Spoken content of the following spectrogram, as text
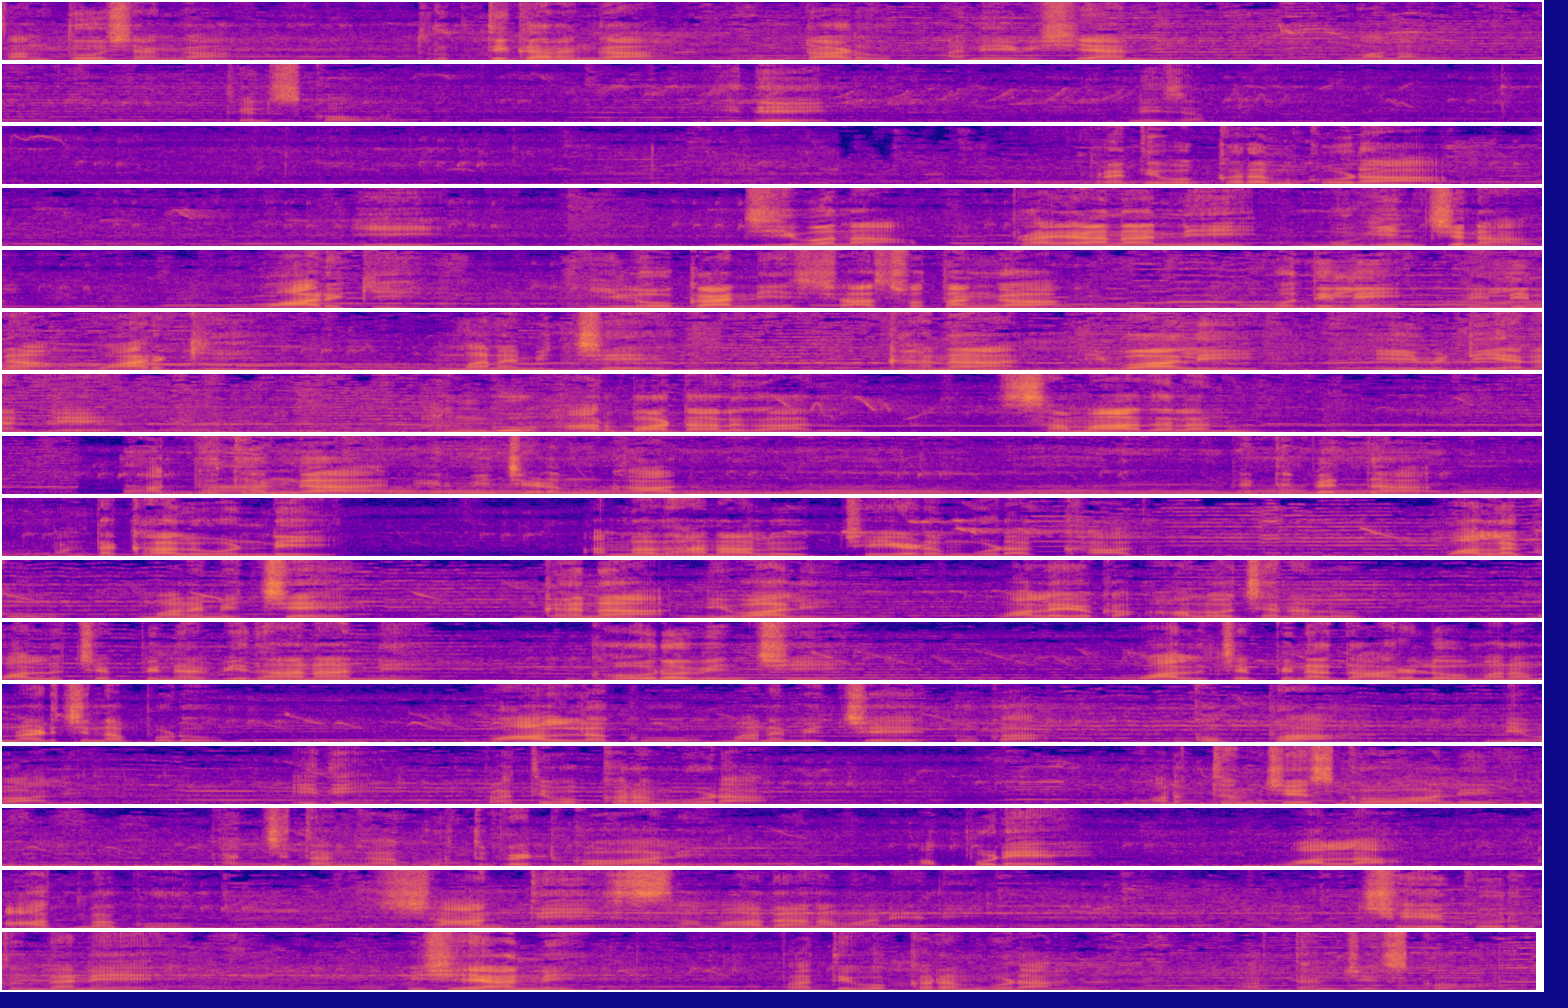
సంతోషంగా తృప్తికరంగా ఉంటాడు అనే విషయాన్ని మనం తెలుసుకోవాలి. ఇదే నిజం. ప్రతి ఒక్కరం కూడా ఈ జీవన ప్రయాణాన్ని ముగించిన వారికి ఈ లోకాన్ని శాశ్వతంగా వదిలి వెళ్ళిన వారికి మనమిచ్చే ఘన నివాళి ఏమిటి అనంటే హంగు ఆర్భాటాలు కాదు సమాధులను అద్భుతంగా నిర్మించడము కాదు. పెద్ద పెద్ద వంటకాలు వండి అన్నదానాలు చేయడం కూడా కాదు. వాళ్ళకు మనమిచ్చే ఘన నివాళి. వాళ్ళ యొక్క ఆలోచనలు వాళ్ళు చెప్పిన విధానాన్ని గౌరవించి వాళ్ళు చెప్పిన దారిలో మనం నడిచినప్పుడు వాళ్ళకు మనమిచ్చే ఒక గొప్ప నివాళి. ఇది ప్రతి ఒక్కరం కూడా అర్థం చేసుకోవాలి ఖచ్చితంగా గుర్తుపెట్టుకోవాలి. అప్పుడే వాళ్ళ ఆత్మకు శాంతి సమాధానం అనేది చేకూరుతుందనే విషయాన్ని ప్రతి ఒక్కరం కూడా అర్థం చేసుకోవాలి.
